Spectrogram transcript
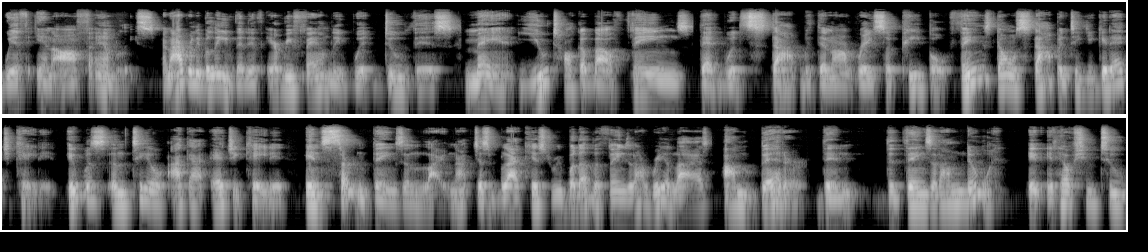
within our families. And I really believe that if every family would do this, man, you talk about things that would stop within our race of people. Things don't stop until you get educated. It was until I got educated in certain things in life, not just black history, but other things that I realized I'm better than the things that I'm doing. It, it helps you to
